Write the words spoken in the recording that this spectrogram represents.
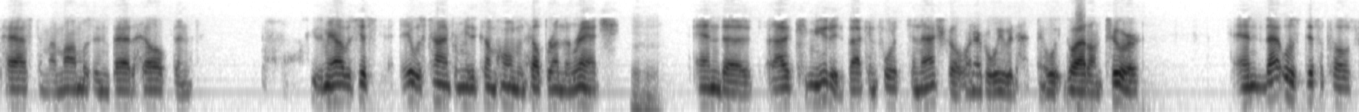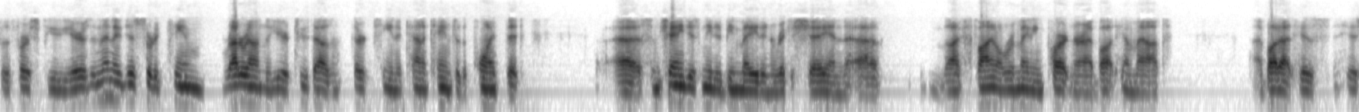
passed, and my mom was in bad health, and excuse me, I was just. It was time for me to come home and help run the ranch Mm-hmm. and uh, I commuted back and forth to Nashville whenever we would, would go out on tour, and that was difficult for the first few years. And then it just sort of came right around the year 2013. It kind of came to the point that uh, some changes needed to be made in Ricochet, and uh, my final remaining partner, I bought him out. I bought out his his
